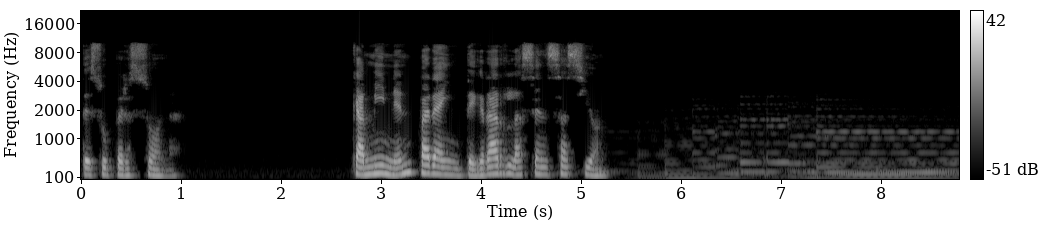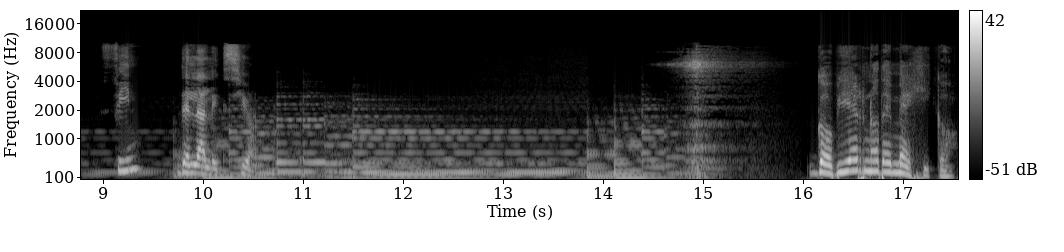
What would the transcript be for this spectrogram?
de su persona. Caminen para integrar la sensación. Fin de la lección. Gobierno de México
